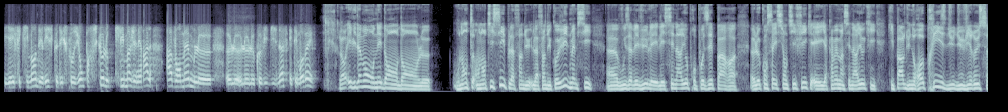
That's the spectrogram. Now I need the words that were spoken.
Il y a effectivement des risques d'explosion parce que le climat général, avant même le, le, le, le Covid-19, était mauvais. Alors évidemment, on est dans, dans le on, on, anticipe la fin du la fin du Covid, même si euh, vous avez vu les, les, scénarios proposés par euh, le Conseil scientifique et il y a quand même un scénario qui qui parle d'une reprise du, du virus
